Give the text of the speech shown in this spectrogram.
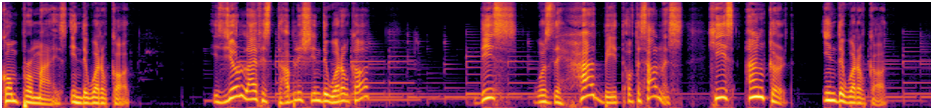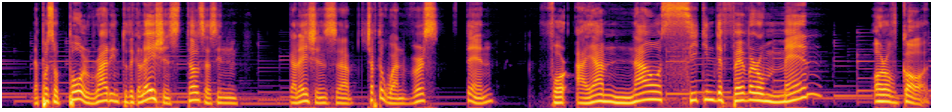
compromised in the word of God. Is your life established in the word of God? This was the heartbeat of the psalmist. He is anchored in the word of God. The apostle Paul writing to the Galatians tells us in Galatians uh, chapter 1 verse 10 for I am now seeking the favor of men or of God,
